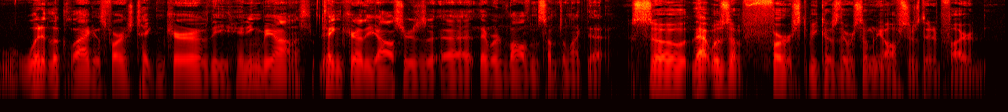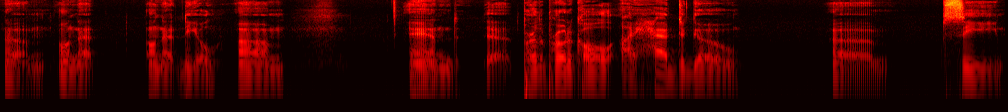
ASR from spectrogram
what it looked like as far as taking care of the, and you can be honest, taking care of the officers uh, that were involved in something like that. So that was a first because there were so many officers that had fired um, on that on that deal. Um, and uh, per the protocol, I had to go um, see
